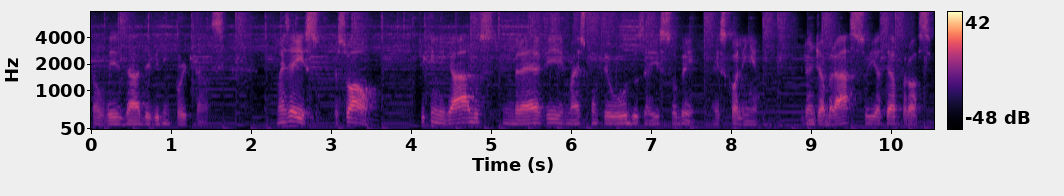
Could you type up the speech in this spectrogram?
talvez dar a devida importância. Mas é isso, pessoal. Fiquem ligados, em breve mais conteúdos aí sobre a escolinha. Grande abraço e até a próxima.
